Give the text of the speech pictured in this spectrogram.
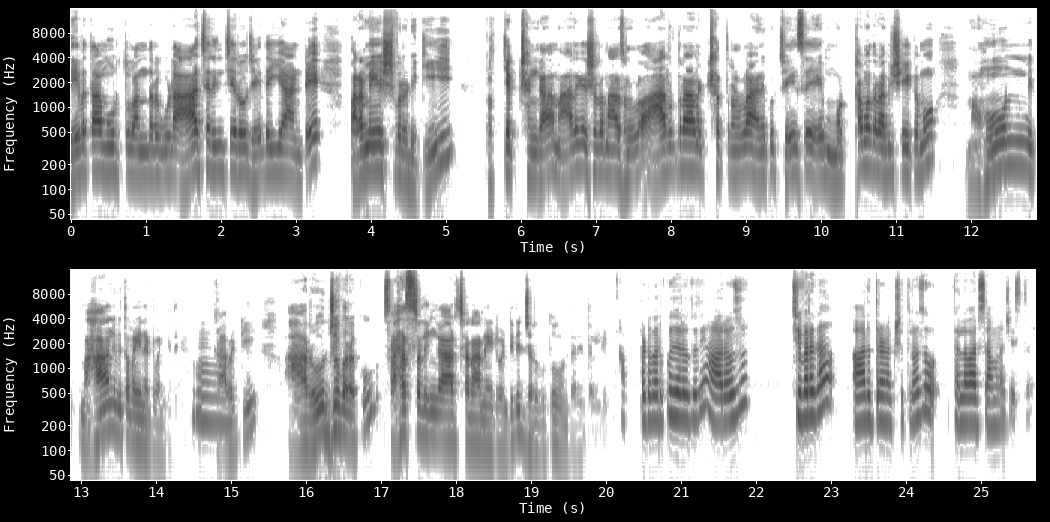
దేవతామూర్తులు అందరూ కూడా ఆచరించే రోజు ఏదయ్యా అంటే పరమేశ్వరుడికి ప్రత్యక్షంగా మార్గశిర మాసంలో ఆరుద్ర నక్షత్రంలో ఆయనకు చేసే మొట్టమొదటి అభిషేకము మహోన్మి మహాన్వితమైనటువంటిది. కాబట్టి ఆ రోజు వరకు సహస్రలింగార్చన అనేటువంటిది జరుగుతూ ఉంటుంది తల్లి. అప్పటి వరకు జరుగుతుంది. ఆ రోజు చివరగా ఆరుద్ర నక్షత్రం రోజు తెల్లవారుజామున చేస్తారు.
